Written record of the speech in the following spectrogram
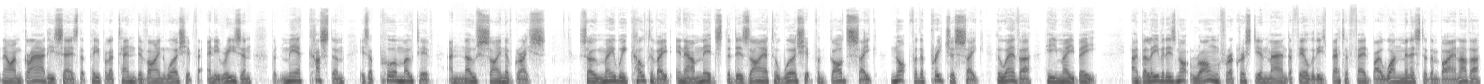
Now, I'm glad, he says, that people attend divine worship for any reason, but mere custom is a poor motive and no sign of grace. So may we cultivate in our midst the desire to worship for God's sake, not for the preacher's sake, whoever he may be. I believe it is not wrong for a Christian man to feel that he's better fed by one minister than by another,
